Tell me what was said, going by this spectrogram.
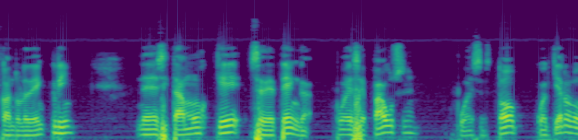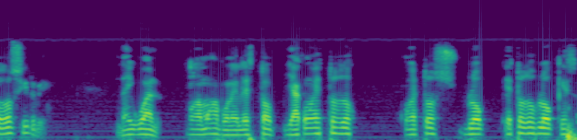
cuando le den clic necesitamos que se detenga. Puede ser pause puede ser stop cualquiera de los dos sirve. Da igual vamos a ponerle stop. Ya con estos dos con estos bloques estos dos bloques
